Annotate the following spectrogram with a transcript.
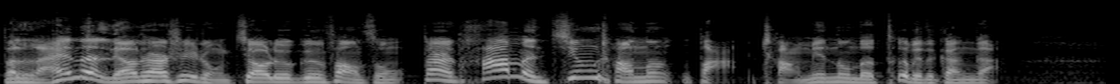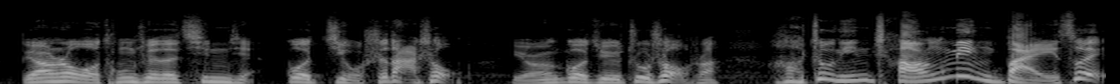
本来呢，聊天是一种交流跟放松，但是他们经常能把场面弄得特别的尴尬。比方说，我同学的亲戚过九十大寿，有人过去祝寿，说啊，祝您长命百岁。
